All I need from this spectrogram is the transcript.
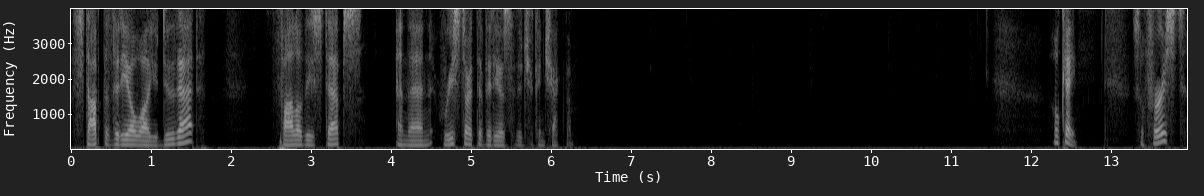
Stop the video while you do that. Follow these steps and then restart the video so that you can check them. Okay, so first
